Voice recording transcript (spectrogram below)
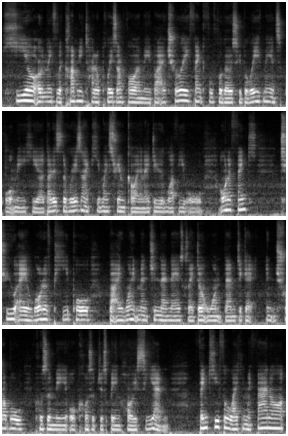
here only for the company title, please unfollow me. But I truly thankful for those who believe me and support me here. That is the reason I keep my stream going, and I do love you all. I want to thank to a lot of people, but I won't mention their names because I don't want them to get in trouble because of me or because of just being Ho CN. Thank you for liking my fan art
